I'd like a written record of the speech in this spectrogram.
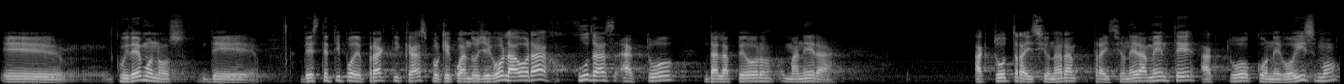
eh, cuidémonos de, este tipo de prácticas, porque cuando llegó la hora, Judas actuó de la peor manera. Actuó traicioneramente, actuó con egoísmo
